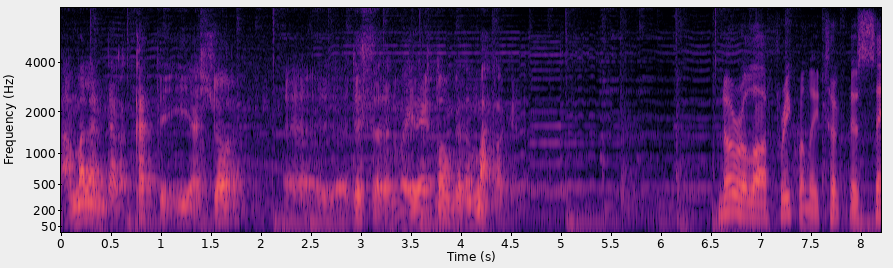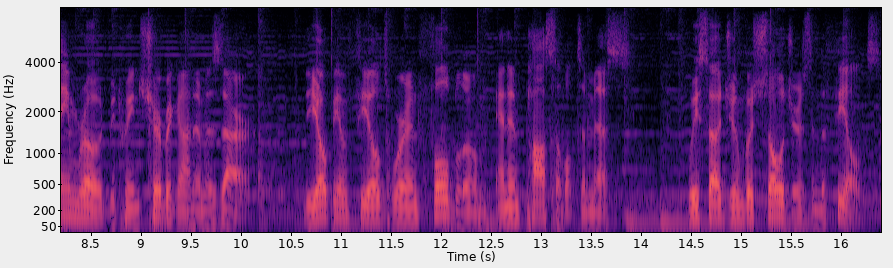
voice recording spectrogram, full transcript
عملا در قطع اشجار دست دادن و این اقدام کردن کردن frequently took this same road between Sheberghan and Mazar. The opium fields were in full bloom and impossible to miss. We saw Junbish soldiers in the fields.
